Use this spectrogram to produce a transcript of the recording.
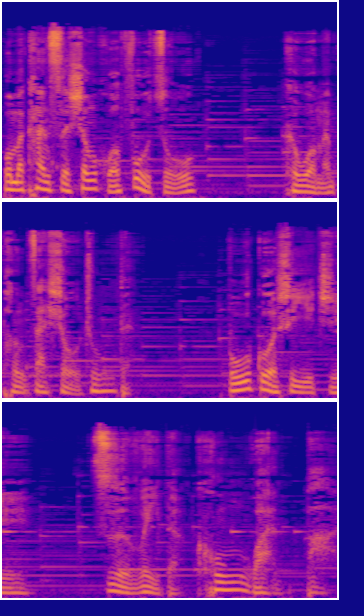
我们看似生活富足，可我们捧在手中的，不过是一只自慰的空碗罢了。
